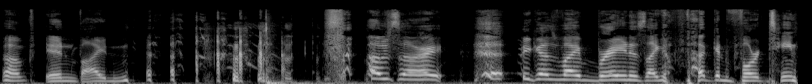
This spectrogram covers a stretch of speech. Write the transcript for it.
Trump in Biden. I'm sorry. Because my brain is like a fucking 14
